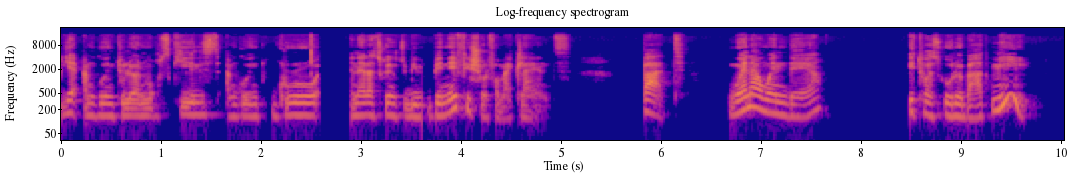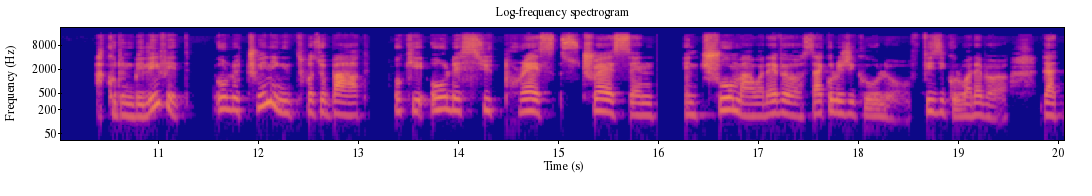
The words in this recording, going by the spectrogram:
Yeah, I'm going to learn more skills. I'm going to grow, and that's going to be beneficial for my clients. But when I went there, it was all about me. I couldn't believe it. All the training, it was about, okay, all the suppressed stress and and trauma, whatever, psychological or physical, whatever, that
